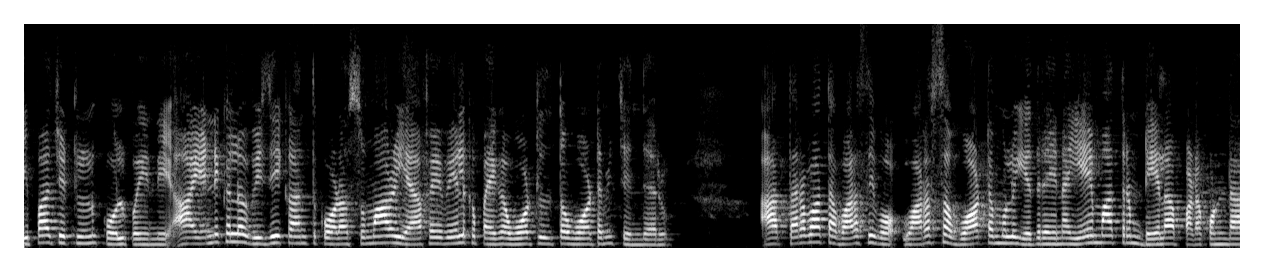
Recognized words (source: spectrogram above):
డిపాజిట్లను కోల్పోయింది. ఆ ఎన్నికల్లో విజయకాంత్ కూడా సుమారు యాభై వేలకు పైగా ఓట్లతో ఓటమి చెందారు. ఆ తర్వాత వరస వరస ఓటములు ఎదురైన ఏమాత్రం డేలా పడకుండా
